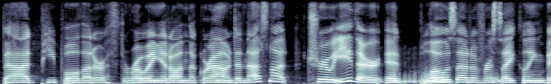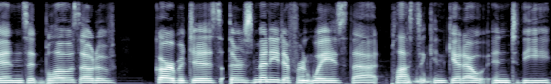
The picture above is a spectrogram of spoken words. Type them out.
bad people that are throwing it on the ground and that's not true either. It blows out of recycling bins. It blows out of garbages there's many different ways that plastic can get out into the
